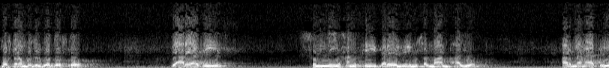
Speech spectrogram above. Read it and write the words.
محترم بزرگوں دوستو پیارے عزیز، سنی حنفی بریلوی مسلمان بھائیوں اور نہایت ہی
